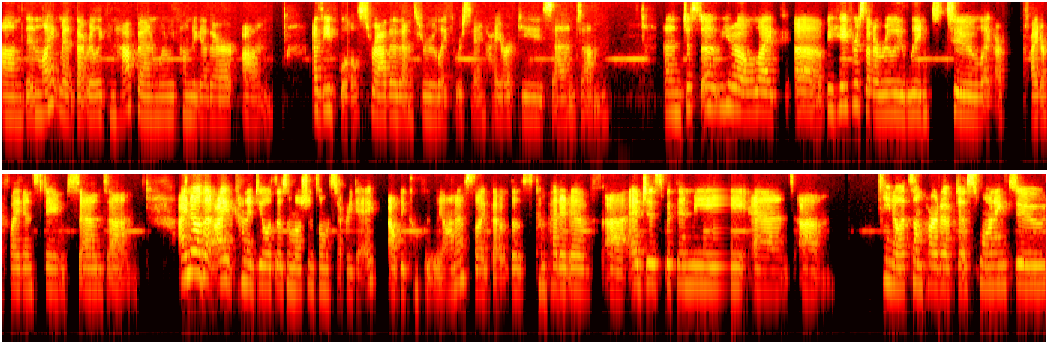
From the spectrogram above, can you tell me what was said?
um, the enlightenment that really can happen when we come together um, as equals rather than through like you were saying hierarchies and um, and just uh, you know like uh, behaviors that are really linked to like our fight or flight instincts. And um, i know that i kind of deal with those emotions almost every day i'll be completely honest like the, those competitive uh, edges within me and um, you know it's some part of just wanting to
